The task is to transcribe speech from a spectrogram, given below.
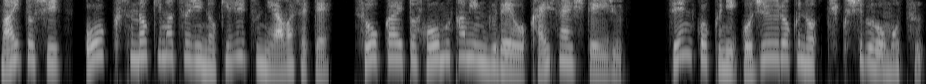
毎年、オークスの木祭りの期日に合わせて、総会とホームカミングデーを開催している。全国に56の地区支部を持つ。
